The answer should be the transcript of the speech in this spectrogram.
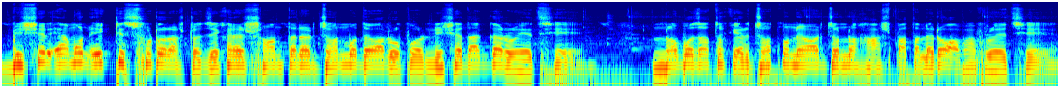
বিশ্বের এমন একটি ছোট রাষ্ট্র যেখানে সন্তানের জন্ম দেওয়ার উপর নিষেধাজ্ঞা রয়েছে। নবজাতকের যত্ন নেওয়ার জন্য হাসপাতালেরও অভাব রয়েছে।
